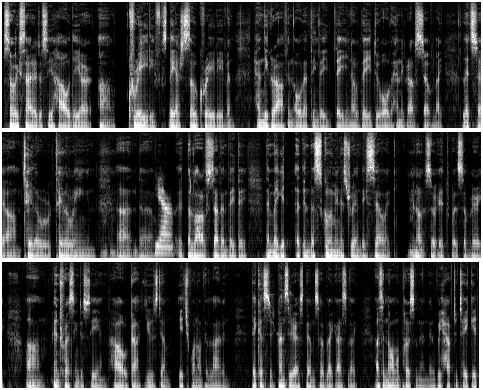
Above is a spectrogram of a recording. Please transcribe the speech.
so excited to see how they are um, creative. They are so creative and handicraft and all that thing. They they you know they do all the handicraft stuff like let's say um tailor tailoring and uh, the Yeah. a lot of stuff and they they they make it in the school ministry and they sell it you know so it was a very um interesting to see and how god used them each one of their life and they consider, consider as themselves like as like as a normal person and then we have to take it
